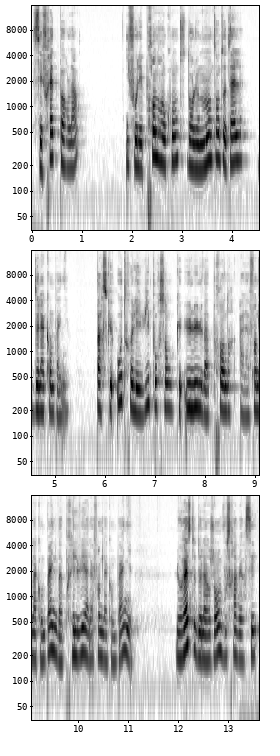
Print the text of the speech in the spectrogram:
ces frais de port-là, il faut les prendre en compte dans le montant total de la campagne. Parce que outre les 8% que Ulule va prendre à la fin de la campagne, va prélever à la fin de la campagne, le reste de l'argent vous sera versé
